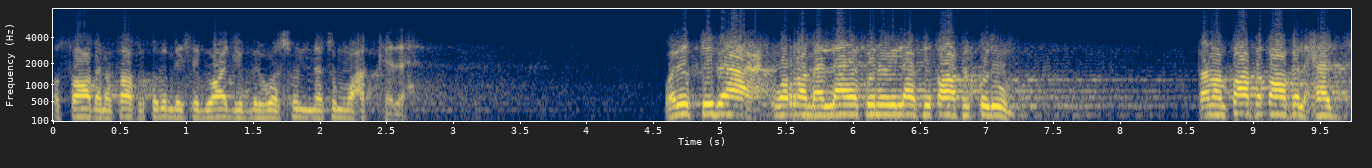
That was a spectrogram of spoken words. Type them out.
والصواب أن طواف القدوم ليس بواجب بل هو سنة مؤكدة. والاطباع والرمل لا يكون إلا في طواف القدوم. فمن طاف طواف الحج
